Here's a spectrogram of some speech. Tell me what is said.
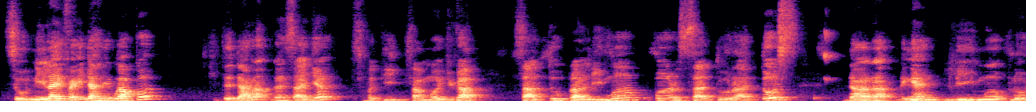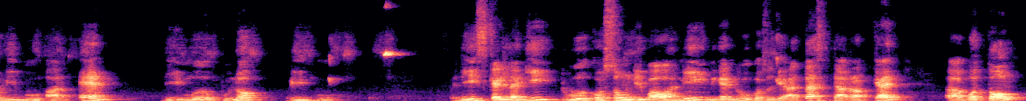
So nilai faedah ni berapa? Kita darabkan saja seperti sama juga. 1.5 per 100 darab dengan 50,000 RM 50,000. Jadi sekali lagi dua kosong di bawah ni dengan dua kosong di atas darabkan uh, potong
